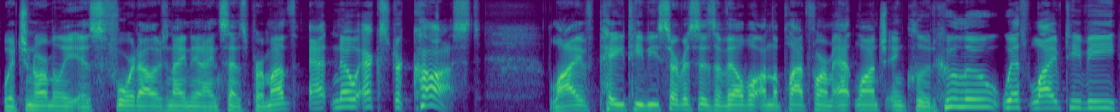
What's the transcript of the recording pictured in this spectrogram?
which normally is $4.99 per month, at no extra cost. Live pay TV services available on the platform at launch include Hulu with Live TV,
